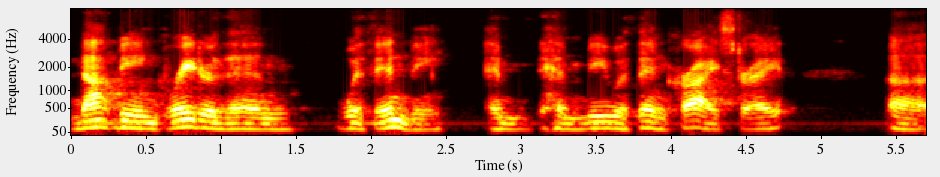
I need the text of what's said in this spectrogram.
not being greater than within me and, and me within Christ, right? Uh,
